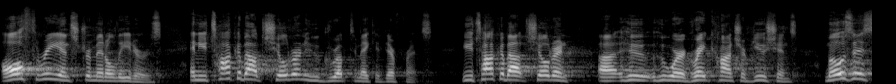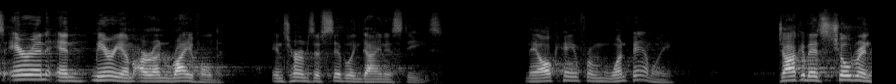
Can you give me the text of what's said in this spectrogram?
All three instrumental leaders. And you talk about children who grew up to make a difference. You talk about children uh, who, who were great contributions. Moses, Aaron, and Miriam are unrivaled in terms of sibling dynasties. And they all came from one family. Jochebed's children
